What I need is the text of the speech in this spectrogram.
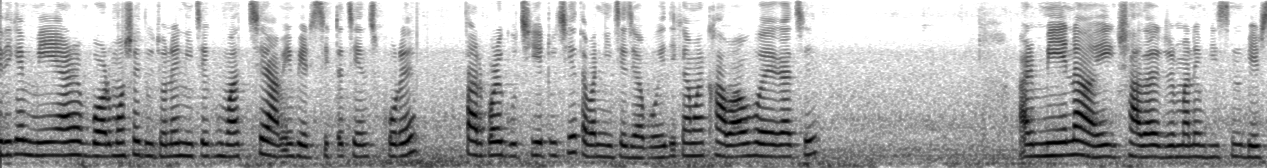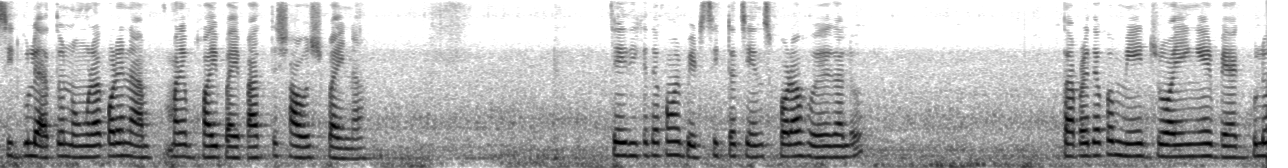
এদিকে মেয়ে আর বরমশাই দুজনে নিচে ঘুমাচ্ছে, আমি বেডশিটটা চেঞ্জ করে তারপরে গুছিয়ে টুছিয়ে তারপর নিচে যাব। এদিকে আমার খাওয়াও হয়ে গেছে। আর মেয়ে না এই সাদা মানে বেডশিটগুলো এত নোংরা করে না মানে ভয় পায়, পাততে সাহস পায় না। তো এইদিকে দেখো আমার বেডশিটটা চেঞ্জ করা হয়ে গেল। তারপরে দেখো মেয়ের ড্রয়িংয়ের ব্যাগগুলো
